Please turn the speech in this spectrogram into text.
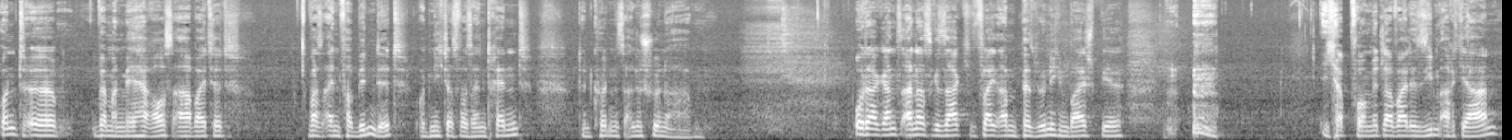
Und äh, wenn man mehr herausarbeitet, was einen verbindet und nicht das, was einen trennt, dann könnten es alle schöner haben. Oder ganz anders gesagt, vielleicht am persönlichen Beispiel. Ich habe vor mittlerweile sieben, acht Jahren,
